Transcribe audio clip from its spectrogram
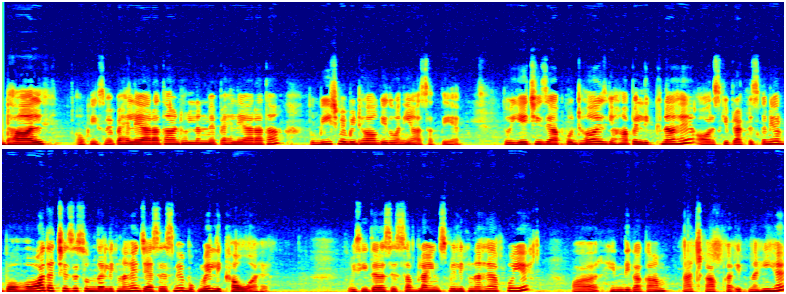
ढाल ओके, इसमें पहले आ रहा था, ढुल्लन में पहले आ रहा था तो बीच में भी ढ की ध्वनि आ सकती है। तो ये चीज़ें आपको ढ यहाँ पे लिखना है और इसकी प्रैक्टिस करनी है और बहुत अच्छे से सुंदर लिखना है, जैसे इसमें बुक में लिखा हुआ है। तो इसी तरह से सब लाइन्स में लिखना है आपको ये, और हिंदी का काम आज का आपका इतना ही है।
